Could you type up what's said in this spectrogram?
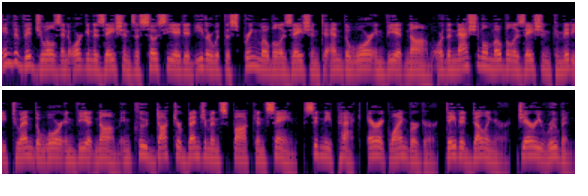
Individuals and organizations associated either with the Spring Mobilization to end the war in Vietnam or the National Mobilization Committee to end the war in Vietnam include Dr. Benjamin Spock and SANE, Sidney Peck, Eric Weinberger, David Dellinger, Jerry Rubin,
